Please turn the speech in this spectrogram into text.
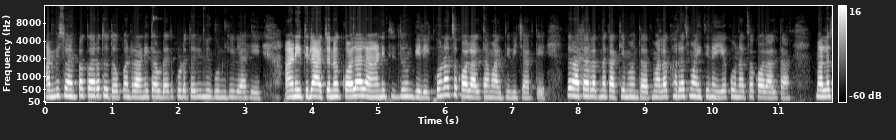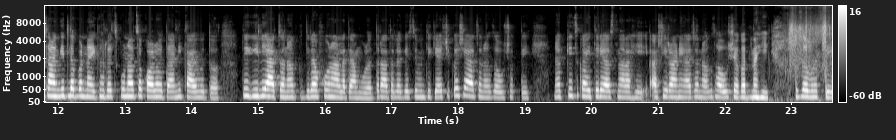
आम्ही स्वयं स्वयंपाक करत होतो पण राणी तेवढ्यात कुठंतरी निघून गेली आहे. आणि तिला अचानक कॉल आला आणि तिथून गेली. कोणाचा कॉल आलता? मालती विचारते. तर आता रत्न काकी म्हणतात मला खरंच माहिती नाही आहे कोणाचा कॉल आलता. मला सांगितलं पण नाही खरंच कुणाचा कॉल होता आणि काय होतं? ती गेली अचानक तिला फोन आला त्यामुळं. तर आता लगेच ती म्हणते की अशी कशी अचानक जाऊ शकते? नक्कीच काहीतरी असणार आहे. अशी राणी अचानक जाऊ शकत नाही. असं म्हणते.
